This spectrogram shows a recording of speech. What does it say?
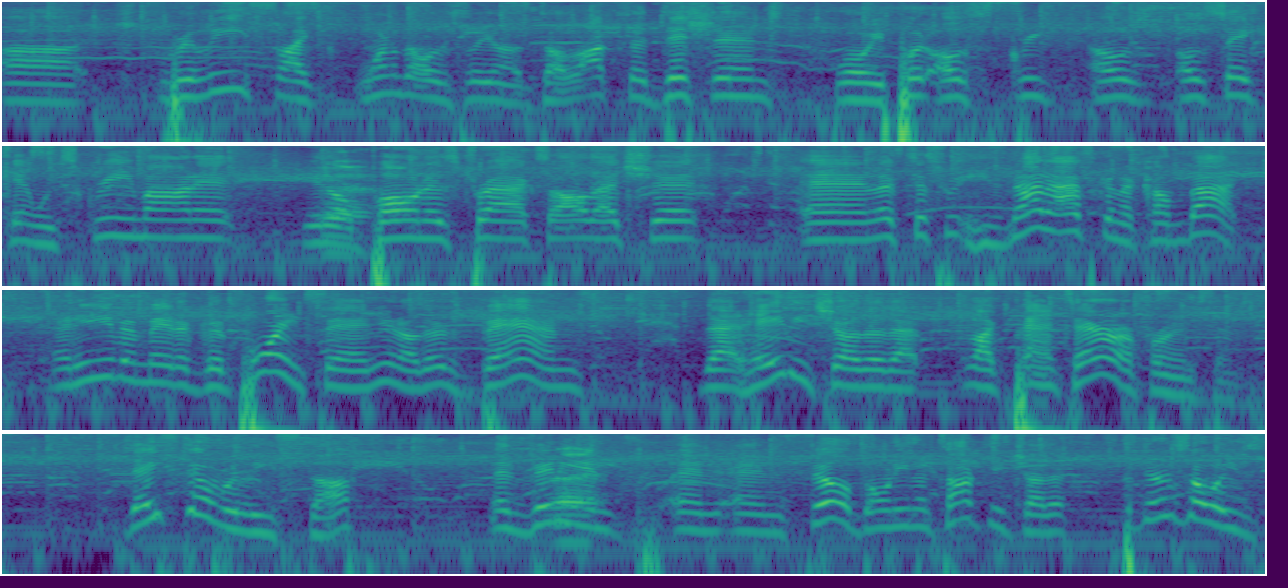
uh, release like one of those, you know, deluxe editions where we put "Oh, Scream, oh, oh Say Can We Scream" on it, you know, Yeah. bonus tracks, all that shit. And let's just, re- he's not asking to come back. And he even made a good point saying, you know, there's bands that hate each other that, like Pantera, for instance, they still release stuff. And Vinny Right. and, and, and Phil don't even talk to each other. But there's always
